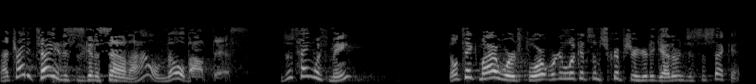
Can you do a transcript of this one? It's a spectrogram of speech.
I try to tell you this is going to sound, I don't know about this. Just hang with me. Don't take my word for it. We're going to look at some scripture here together in just a second.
